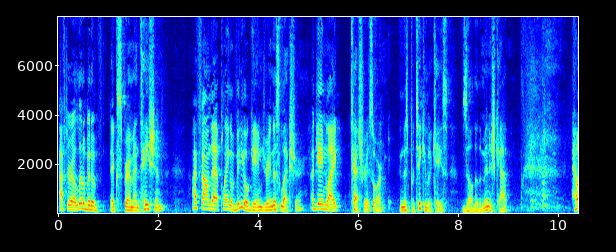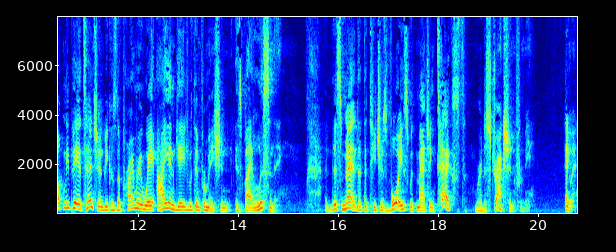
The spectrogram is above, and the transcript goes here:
After a little bit of experimentation, I found that playing a video game during this lecture, a game like Tetris, or in this particular case, Zelda the Minish Cap, helped me pay attention because the primary way I engage with information is by listening. And this meant that the teacher's voice with matching text were a distraction for me. Anyway,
